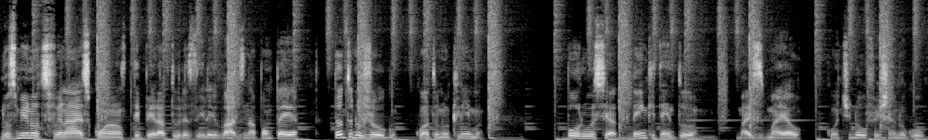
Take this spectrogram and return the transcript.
Nos minutos finais, com as temperaturas elevadas na Pompeia, tanto no jogo quanto no clima, Borussia bem que tentou, mas Ismael continuou fechando o gol.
